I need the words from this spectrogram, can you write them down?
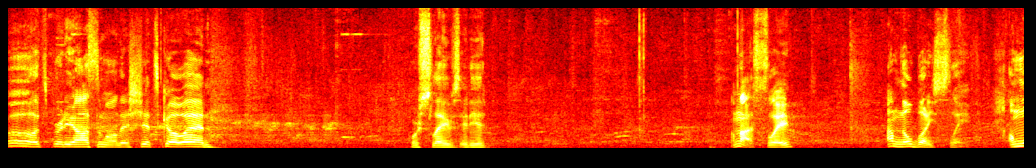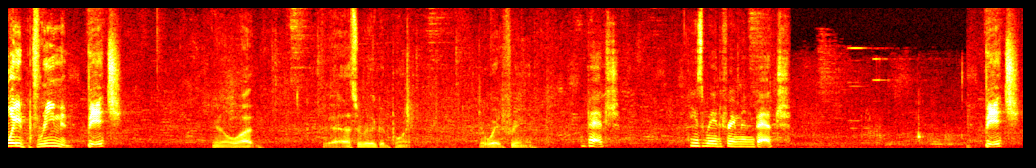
Oh, it's pretty awesome. All this shit's co-ed. We're slaves, idiot. I'm not a slave. I'm nobody's slave. I'm Wade Freeman, bitch. You know what? Yeah, that's a really good point. You're Wade Freeman. Bitch. He's Wade Freeman, bitch. Bitch.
